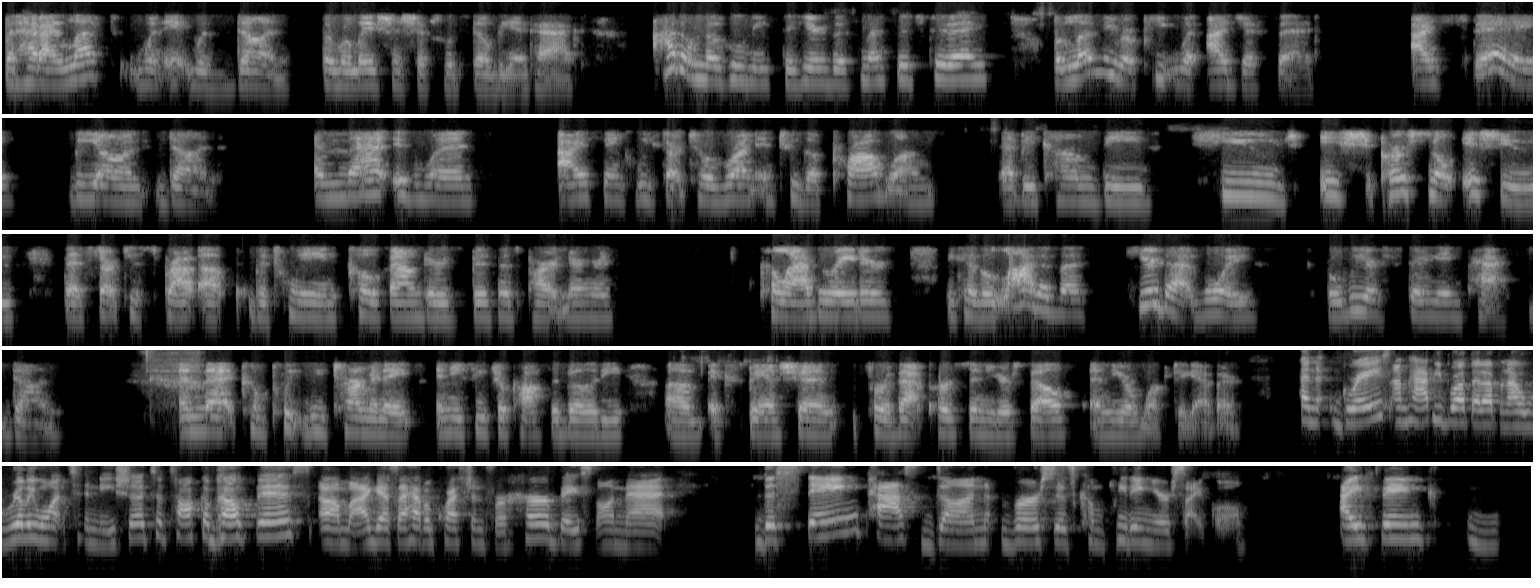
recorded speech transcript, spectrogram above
But had I left when it was done, the relationships would still be intact. I don't know who needs to hear this message today, but let me repeat what I just said. I stay beyond done. And that is when I think we start to run into the problems that become these huge issue, personal issues that start to sprout up between co founders, business partners, collaborators, because a lot of us hear that voice but we are staying past done. And that completely terminates any future possibility of expansion for that person, yourself, and your work together. And Grace, I'm happy you brought that up, and I really want Tanisha to talk about this. Um, I guess I have a question for her based on that. The staying past done versus completing your cycle. I think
